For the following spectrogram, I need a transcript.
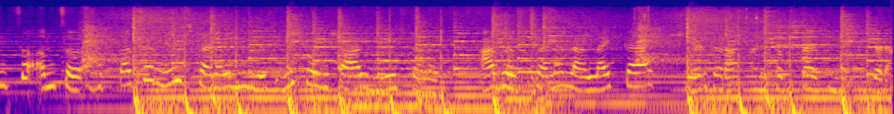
तुमचं आमचं हक्काचं न्यूज चॅनल म्हणजेच विश्वविशाल न्यूज चॅनल आजच चॅनलला लाईक करा शेअर करा आणि सबस्क्राईब करा.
